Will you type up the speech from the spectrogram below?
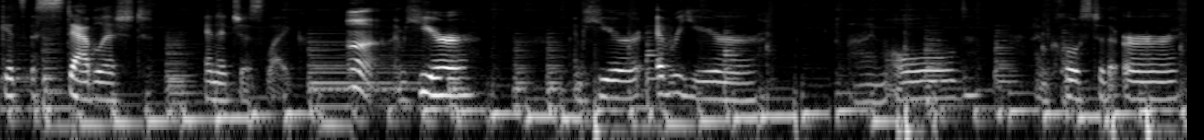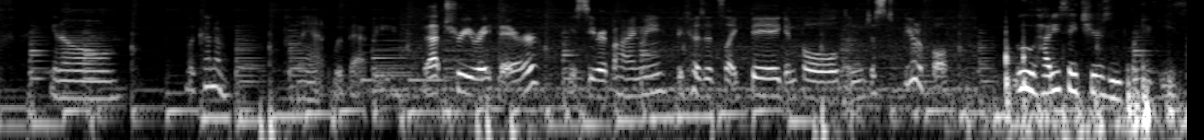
gets established and it just like uh, I'm here. I'm here every year. I'm old. I'm close to the earth. You know, what kind of plant would that be? That tree right there, you see right behind me, because it's like big and bold and just beautiful. Ooh, how do you say cheers in Portuguese?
